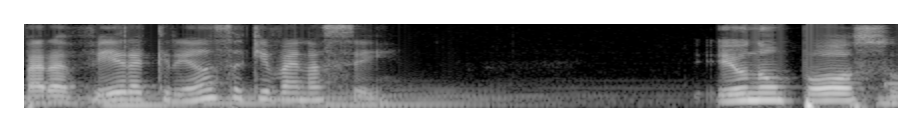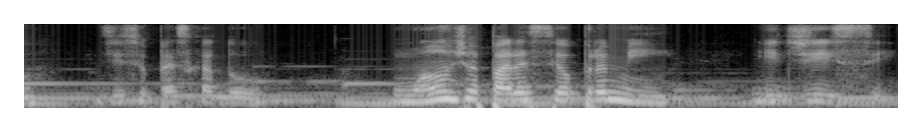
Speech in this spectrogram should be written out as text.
para ver a criança que vai nascer. Eu não posso, disse o pescador. Um anjo apareceu para mim e disse:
